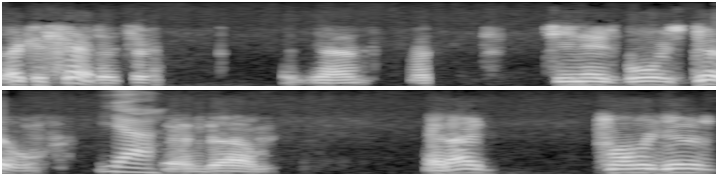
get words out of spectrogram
like I said, it's a, you know, what teenage boys do, yeah. and um, and I probably did it.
